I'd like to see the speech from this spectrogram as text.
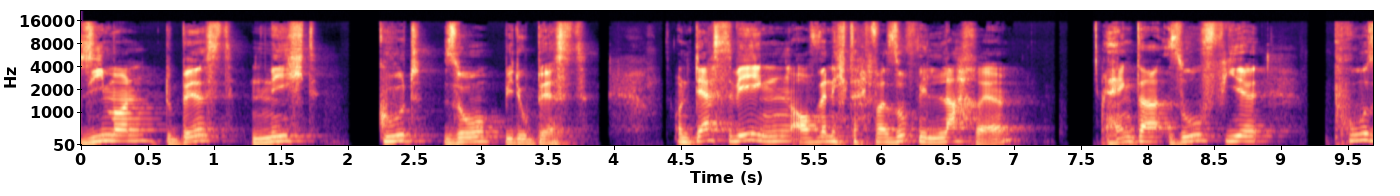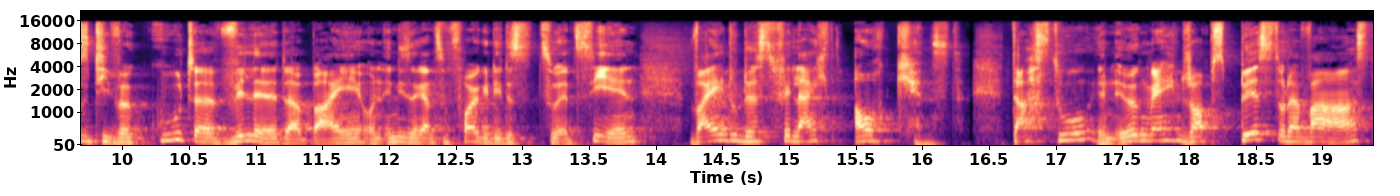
Simon, du bist nicht gut so, wie du bist. Und deswegen, auch wenn ich da einfach so viel lache, hängt da so viel positiver, guter Wille dabei und in dieser ganzen Folge dir das zu erzählen, weil du das vielleicht auch kennst. Dass du in irgendwelchen Jobs bist oder warst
